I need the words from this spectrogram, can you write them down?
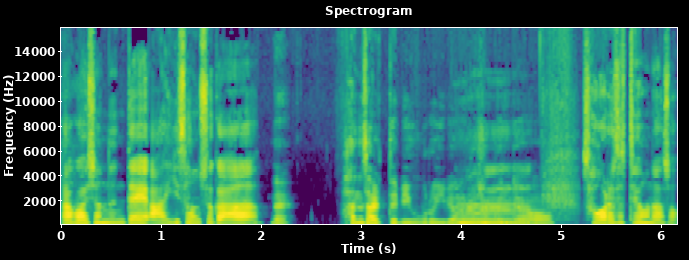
라고 하셨는데 아 이 선수가 네. 한 살 때 미국으로 입양을 음. 하셨군요. 서울에서 태어나서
